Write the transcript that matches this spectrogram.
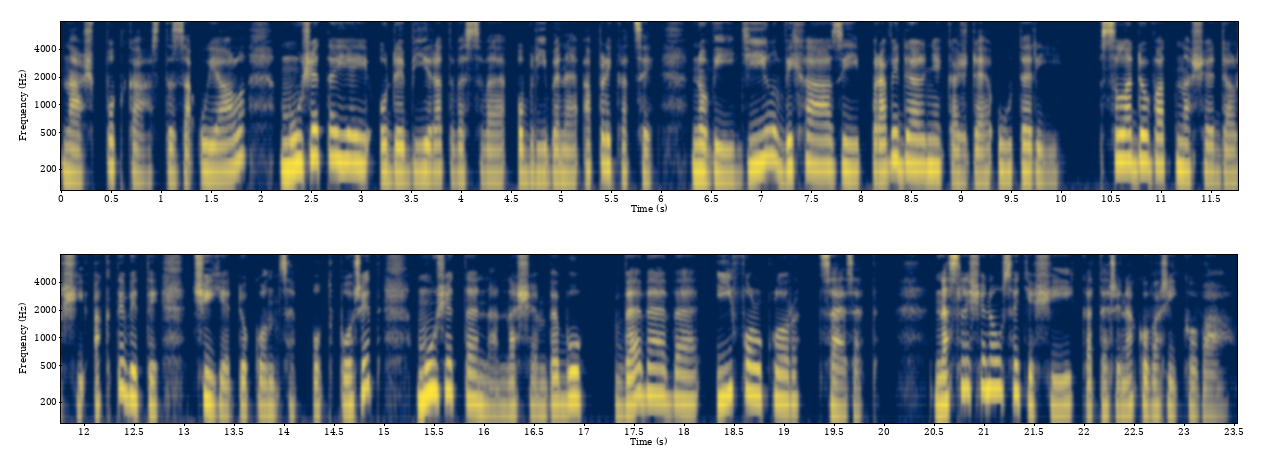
náš podcast zaujal, můžete jej odebírat ve své oblíbené aplikaci. Nový díl vychází pravidelně každé úterý sledovat naše další aktivity či je dokonce podpořit, můžete na našem webu www.ifolklor.cz. Naslyšenou se těší Kateřina Kovaříková.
